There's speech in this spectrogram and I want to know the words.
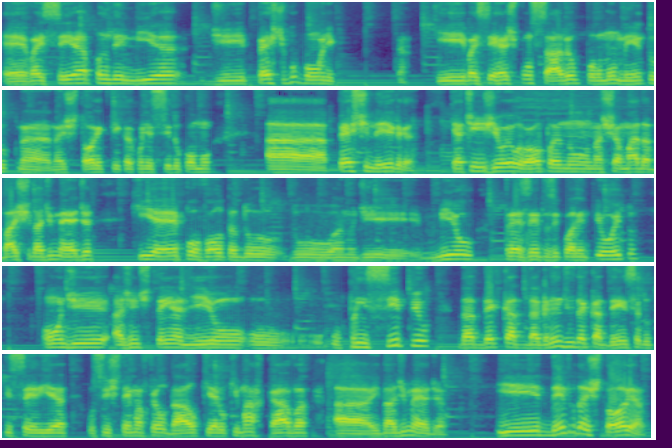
é, vai ser a pandemia de peste bubônica, que vai ser responsável por um momento na, na história que fica conhecido como a peste negra, que atingiu a Europa no, na chamada Baixa Idade Média, que é por volta do, do ano de 1348, onde a gente tem ali o, o, o princípio da, deca, da grande decadência do que seria o sistema feudal, que era o que marcava a Idade Média. E dentro da história,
